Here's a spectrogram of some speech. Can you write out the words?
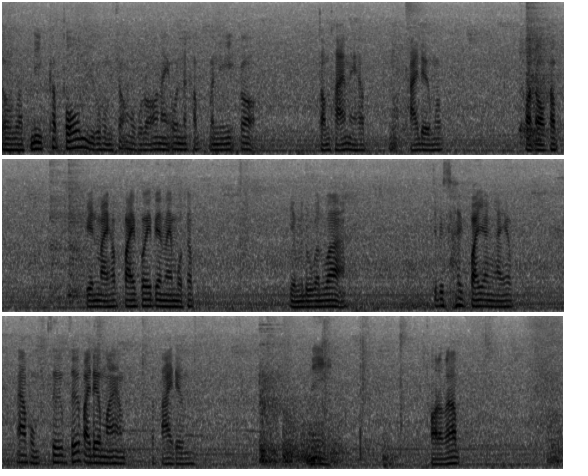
สวัสดีครับผมอยู่กับผมช่องหกล้อนายอ้นนะครับ วันนี้ก็ทำท้ายใหม่ครับ ท้ายเดิมครับถอดออกครับ เปลี่ยนใหม่ครับไฟเฟยเปลี่ยนใหม่หมดครับ เดี๋ยวมาดูกันว่า จะไปใส่ไฟยังไงครับ หน้าผมซื้อซื้อไฟเดิมมาครับสไตล์เดิม นี่ถอดออกแล้วครับ ไฟ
